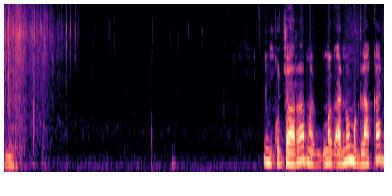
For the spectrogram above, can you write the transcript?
Hmm. Yung kutsara, mag, mag ano, maglakad.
